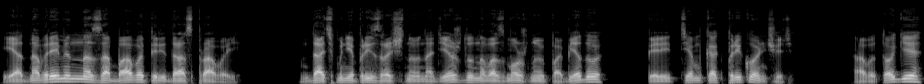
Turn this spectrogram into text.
и одновременно забава перед расправой. Дать мне призрачную надежду на возможную победу перед тем, как прикончить. А в итоге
